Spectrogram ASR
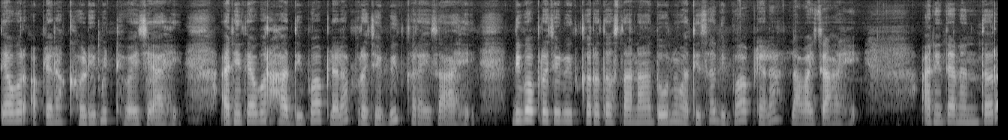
त्यावर आपल्याला खडे मीठ ठेवायचे आहे आणि त्यावर हा दिवा आपल्याला प्रज्वलित करायचा आहे. दिवा प्रज्वलित करत असताना दोन वातीचा दिवा आपल्याला लावायचा आहे. आणि त्यानंतर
